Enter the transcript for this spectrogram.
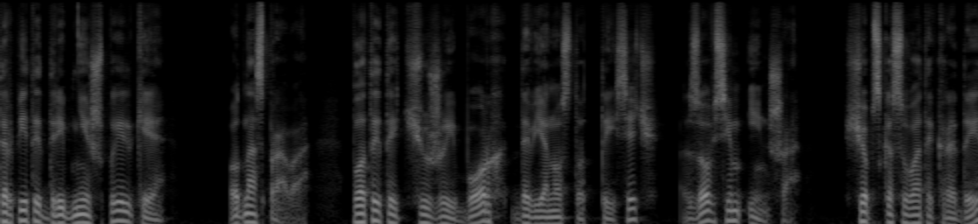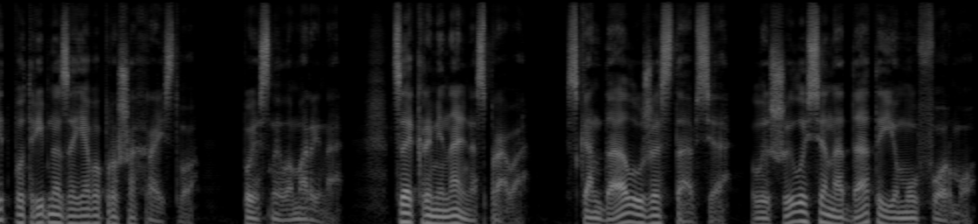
Терпіти дрібні шпильки одна справа. Платити чужий борг 90 тисяч зовсім інша. Щоб скасувати кредит, потрібна заява про шахрайство, пояснила Марина. Це кримінальна справа. Скандал уже стався, лишилося надати йому форму.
